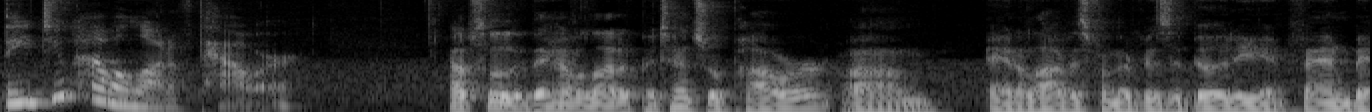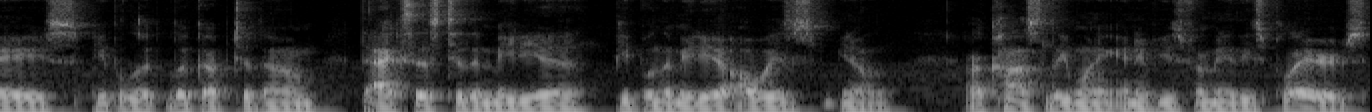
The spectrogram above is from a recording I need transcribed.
they do have a lot of power. Absolutely, they have a lot of potential power, um, and a lot of it's from their visibility and fan base. People that look up to them. The access to the media. People in the media always, you know, are constantly wanting interviews from any of these players,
